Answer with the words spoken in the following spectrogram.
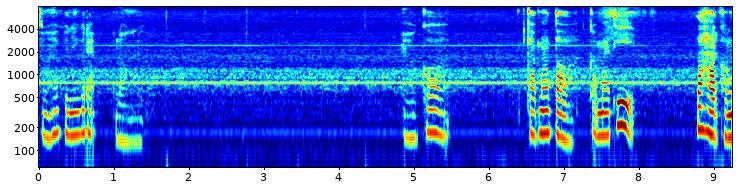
ส่งให้คนนี้ก็ได้ ลองดูแล้วก็กลับมาต่อกลับมาที่ รหัสของ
